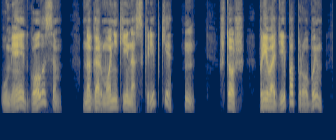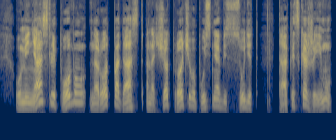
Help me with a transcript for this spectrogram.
умеет голосом, на гармонике и на скрипке? Хм. Что ж, приводи, попробуем. У меня слепому народ подаст, а насчет прочего пусть не обессудит. Так и скажи ему.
